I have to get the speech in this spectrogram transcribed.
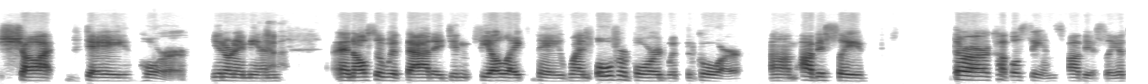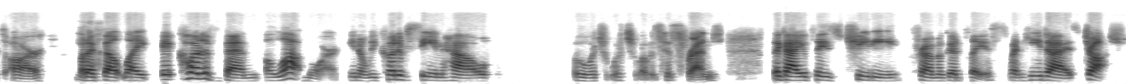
shot day horror. You know what I mean? Yeah. And also with that, I didn't feel like they went overboard with the gore. Um, obviously, there are a couple scenes. Obviously, it's R but I felt like it could have been a lot more. You know, we could have seen how, oh, which which what was his friend, the guy who plays Chidi from A Good Place when he dies, Josh.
